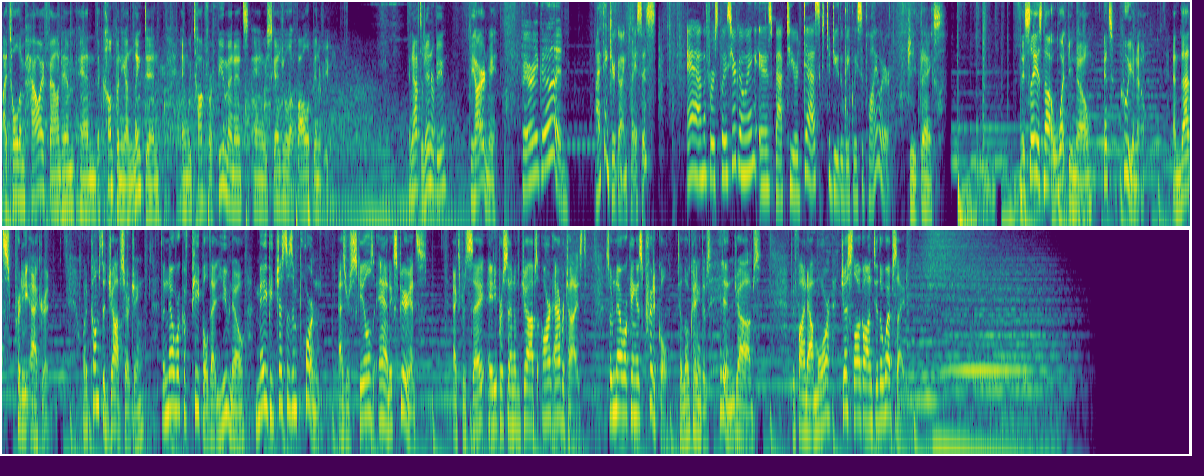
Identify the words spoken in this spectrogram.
I told him how I found him and the company on LinkedIn, and we talked for a few minutes and we scheduled a follow-up interview. And after the interview, he hired me. Very good. I think you're going places. And the first place you're going is back to your desk to do the weekly supply order. Gee, thanks. They say it's not what you know, it's who you know. And that's pretty accurate. When it comes to job searching, the network of people that you know may be just as important as your skills and experience. Experts say 80% of jobs aren't advertised, so networking is critical to locating those hidden jobs. To find out more, just log on to the website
